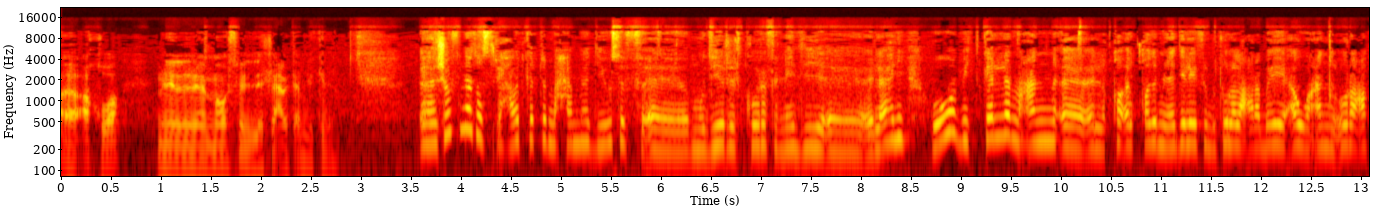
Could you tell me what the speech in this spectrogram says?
أقوى من المواسم اللي اتلعبت قبل كده. شفنا تصريحات كابتن محمد يوسف آه، مدير الكورة في النادي آه، الأهلي وهو بيتكلم عن آه، اللقاء القادم للنادي الأهلي في البطولة العربية أو عن القرعة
